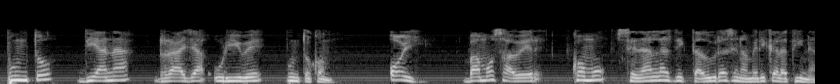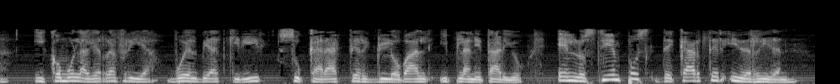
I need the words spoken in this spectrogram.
www.dianarayauribe.com. Hoy vamos a ver cómo se dan las dictaduras en América Latina y cómo la Guerra Fría vuelve a adquirir su carácter global y planetario en los tiempos de Carter y de Reagan.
